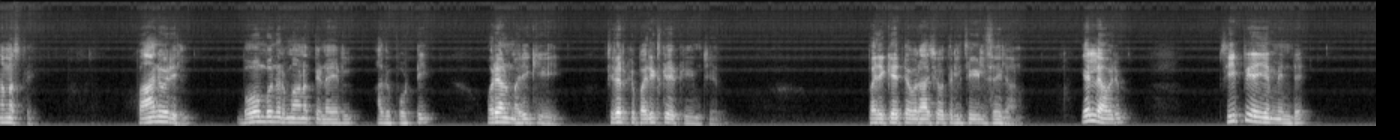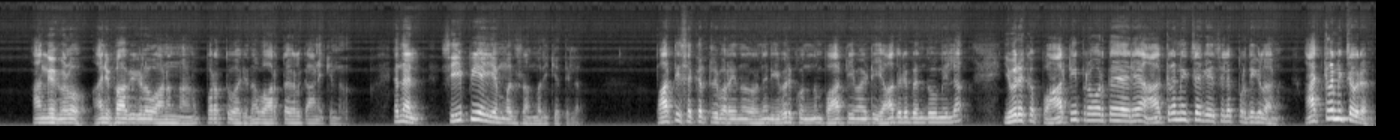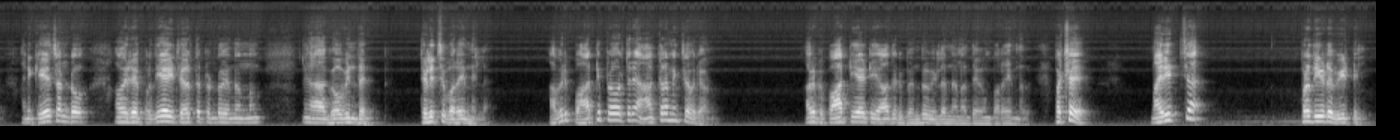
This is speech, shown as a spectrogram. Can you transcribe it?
നമസ്തേ. പാനൂരിൽ bomb നിർമ്മാണത്തിനിടയിൽ അത് പൊട്ടി ഒരാൾ മരിക്കുകയും ചിലർക്ക് പരിക്കേൽക്കുകയും ചെയ്തു. പരിക്കേറ്റവർ ആശുപത്രിയിൽ ചികിത്സയിലാണ്. എല്ലാവരും സി പി ഐ എമ്മിന്റെ അംഗങ്ങളോ അനുഭാവികളോ ആണെന്നാണ് പുറത്തു വരുന്ന വാർത്തകൾ കാണിക്കുന്നത്. എന്നാൽ സി പി ഐ എം അത് സമ്മതിക്കത്തില്ല. പാർട്ടി സെക്രട്ടറി പറയുന്നത് പറഞ്ഞാൽ ഇവർക്കൊന്നും പാർട്ടിയുമായിട്ട് യാതൊരു ബന്ധവുമില്ല. ഇവരൊക്കെ പാർട്ടി പ്രവർത്തകരെ ആക്രമിച്ച കേസിലെ പ്രതികളാണ്. ആക്രമിച്ചവരാണ്. അതിന് കേസുണ്ടോ? അവരെ പ്രതിയായി ചേർത്തിട്ടുണ്ടോ എന്നൊന്നും ഗോവിന്ദൻ തെളിച്ച് പറയുന്നില്ല. അവർ പാർട്ടി പ്രവർത്തകരെ ആക്രമിച്ചവരാണ്. അവർക്ക് പാർട്ടിയായിട്ട് യാതൊരു ബന്ധവുമില്ലെന്നാണ് അദ്ദേഹം പറയുന്നത്. പക്ഷേ മരിച്ച പ്രതിയുടെ വീട്ടിൽ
